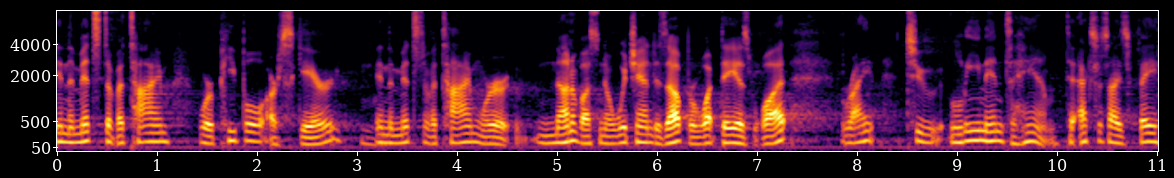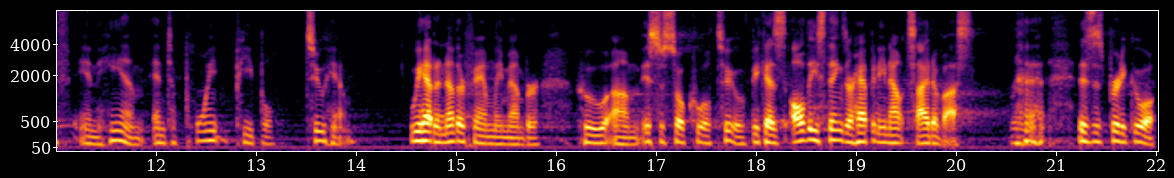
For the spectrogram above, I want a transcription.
in the midst of a time where people are scared, mm-hmm. in the midst of a time where none of us know which end is up or what day is what, right? To lean into Him, to exercise faith in Him, and to point people to Him. We had another family member who, um, this is so cool too, because all these things are happening outside of us. this is pretty cool.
